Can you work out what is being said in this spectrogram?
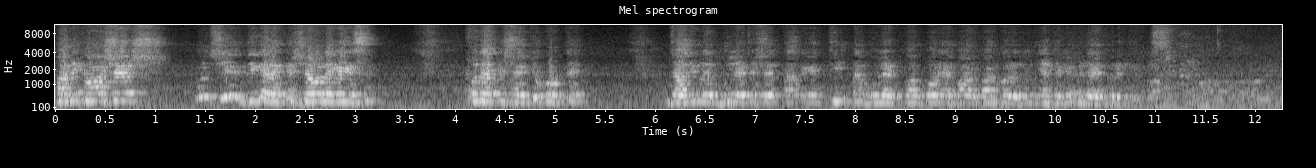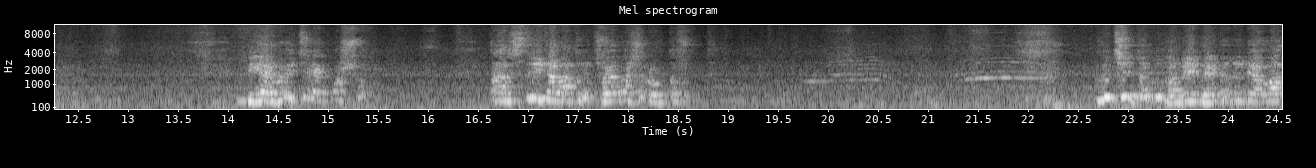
পানি খাওয়া শেষ। কলসি একদিকে রেখে সেও লেগে গেছে। ওদেরকে সাহায্য করতে। জালিমের বুলেট এসে তাদেরকে তিনটা বুলেট পর পর এবার বার করে দুনিয়া থেকে বিদায় করে দিয়েছে। বিয়ে হয়েছে এক বছর। তার স্ত্রীটা মাত্র ছয় মাসের অন্তঃসত্ত্বা। তুমি চিন্তা করলাম এই মেয়েটা যদি আমার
